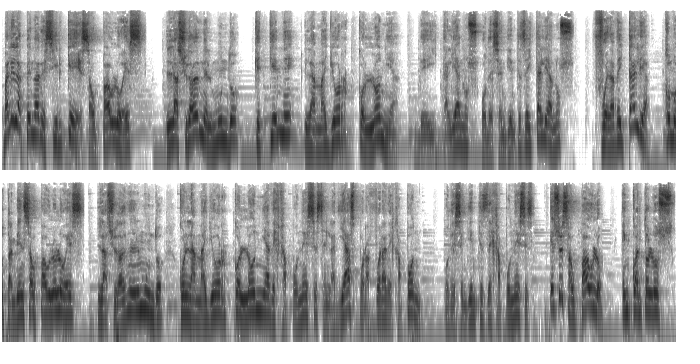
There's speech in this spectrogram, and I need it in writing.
Vale la pena decir que Sao Paulo es la ciudad en el mundo que tiene la mayor colonia de italianos o descendientes de italianos fuera de Italia, como también Sao Paulo lo es, la ciudad en el mundo con la mayor colonia de japoneses en la diáspora fuera de Japón, o descendientes de japoneses. Eso es Sao Paulo. En cuanto a los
